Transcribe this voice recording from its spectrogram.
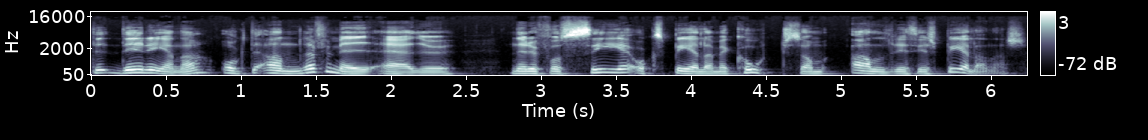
Det, det är det ena och det andra för mig är ju när du får se och spela med kort som aldrig ser spel annars.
